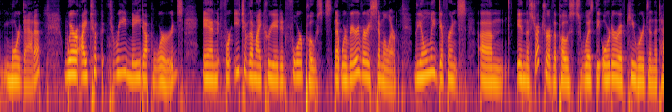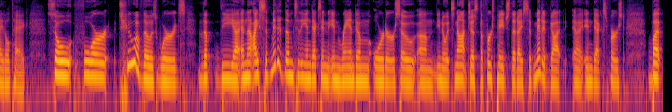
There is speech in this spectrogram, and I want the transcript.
more data, where I took three made up words. And for each of them, I created four posts that were very, very similar. The only difference um, in the structure of the posts was the order of keywords in the title tag. So for two of those words, the the uh, and the, I submitted them to the index in in random order. So um, you know, it's not just the first page that I submitted got uh, indexed first, but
